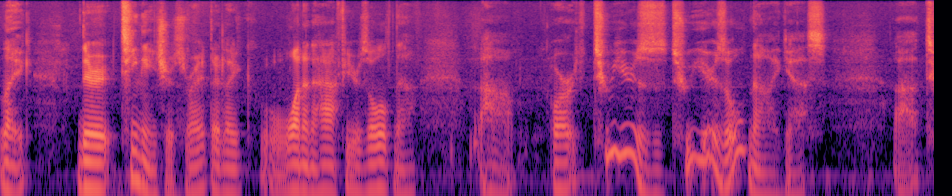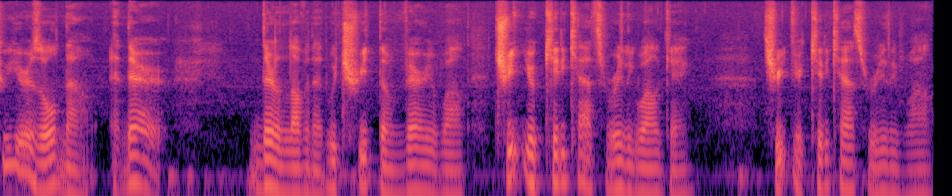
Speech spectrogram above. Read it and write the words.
Like they're teenagers, right? They're like one and a half years old now, uh, or two years, two years old now, I guess. Uh, two years old now, and they're they're loving it. We treat them very well. Treat your kitty cats really well, gang. Treat your kitty cats really well.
